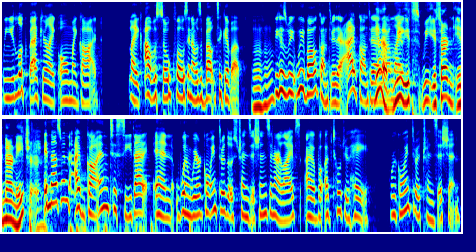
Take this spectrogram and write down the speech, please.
When you look back you're like, "Oh my god." Like I was so close and I was about to give up. Mm-hmm. Because we we've all gone through that. I've gone through that. Yeah, we, like, it's we it's our in our nature. And that's when I've gotten to see that. And when we're going through those transitions in our lives, I've, I've told you, hey, we're going through a transition.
